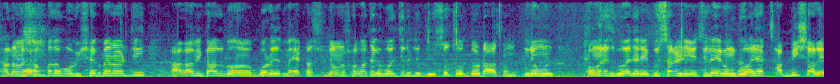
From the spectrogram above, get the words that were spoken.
সাধারণ সম্পাদক অভিষেক ব্যানার্জি আগামীকাল বলে একটা জনসভা থেকে বলছিল যে দুশো চোদ্দোটা আসন তৃণমূল কংগ্রেস দু হাজার একুশ সালে নিয়েছিল এবং দু হাজার ছাব্বিশ সালে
